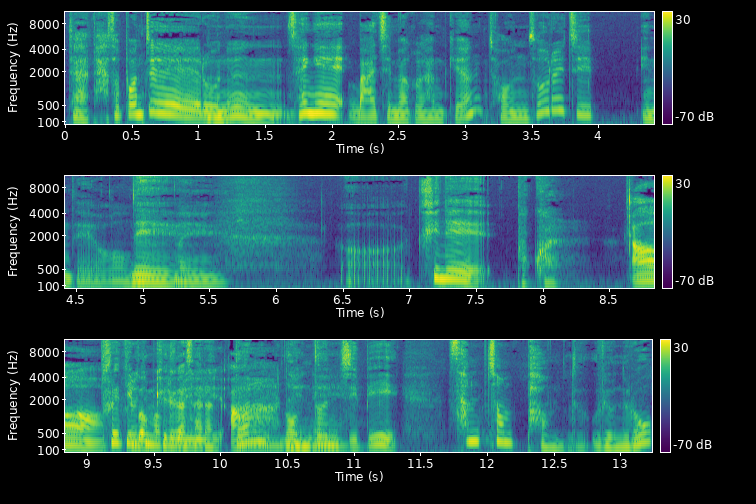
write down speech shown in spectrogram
자, 다섯 번째로는 음. 생애 마지막을 함께한 전설의 집인데요. 네. 네. 어, 퀸의 보컬. 아, 프레디 머큐리가 살았던 아, 런던 집이 3천 파운드, 우리 돈으로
